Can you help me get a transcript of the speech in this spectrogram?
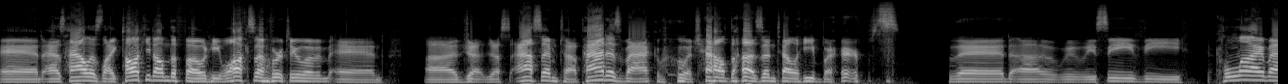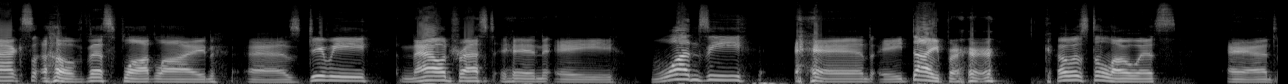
and as Hal is like talking on the phone, he walks over to him and uh, ju- just asks him to pat his back, which Hal does until he burps. Then uh, we, we see the climax of this plot line as Dewey, now dressed in a onesie and a diaper, goes to Lois and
